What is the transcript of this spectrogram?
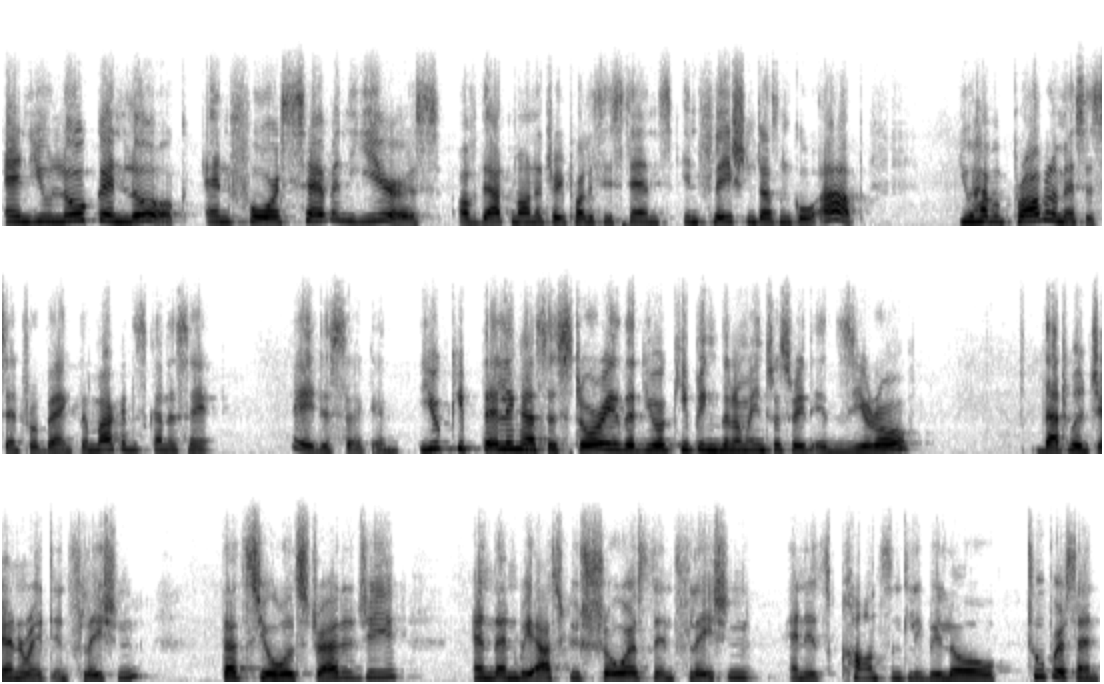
and you look and look, and for seven years of that monetary policy stance, inflation doesn't go up, you have a problem as a central bank. The market is going to say, wait a second, you keep telling us a story that you're keeping the nominal interest rate at zero. That will generate inflation. That's your whole strategy. And then we ask you, show us the inflation, and it's constantly below 2%.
